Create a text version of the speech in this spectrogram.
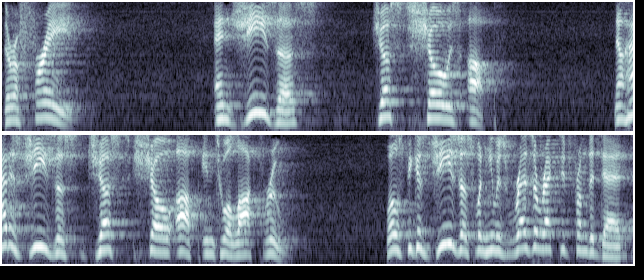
They're afraid. And Jesus just shows up. Now, how does Jesus just show up into a locked room? Well, it's because Jesus, when he was resurrected from the dead,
